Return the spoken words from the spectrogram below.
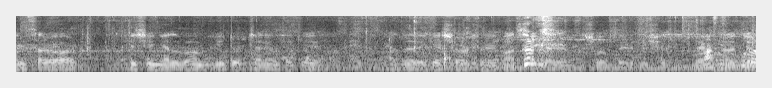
Lion Sarowar fishing album YouTube channel থেকে আপনাদেরকে সরাসরি মাছ শিকারের উৎসবের বিষয় দেখানোর জন্য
